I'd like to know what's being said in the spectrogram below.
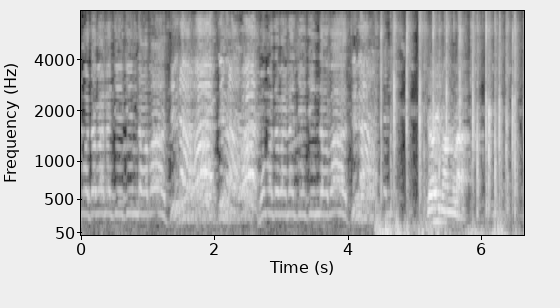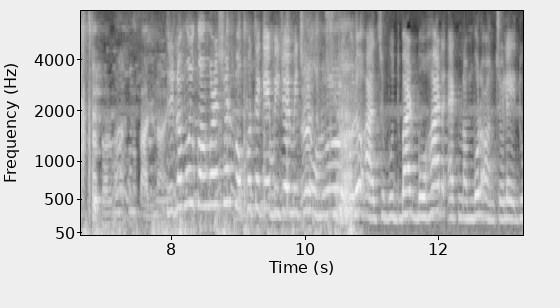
মমতা ব্যানার্জি জিন্দাবাদ। জিন্দাবাদ জিন্দাবাদ। মমতা ব্যানার্জি জিন্দাবাদ। জয় বাংলা। তৃণমূল কংগ্রেসের পক্ষ থেকে বিজয় মিছিল অনুষ্ঠিত হলো আজ বুধবার বোহার এক নম্বর অঞ্চলে। দু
